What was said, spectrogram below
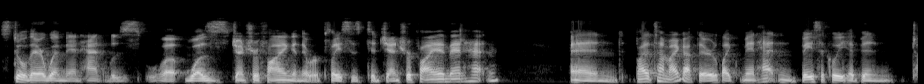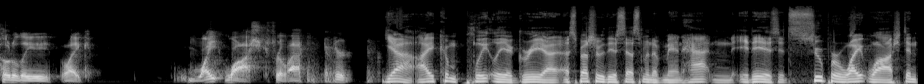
still there when Manhattan was was gentrifying, and there were places to gentrify in Manhattan. And by the time I got there, like Manhattan basically had been totally like whitewashed, for lack of better Yeah, I completely agree. I, especially with the assessment of Manhattan, it is. It's super whitewashed, and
